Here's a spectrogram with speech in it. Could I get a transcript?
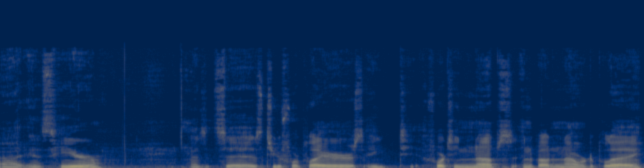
uh, is here. As it says, 2 to 4 players, 18, 14 and ups, in about an hour to play.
